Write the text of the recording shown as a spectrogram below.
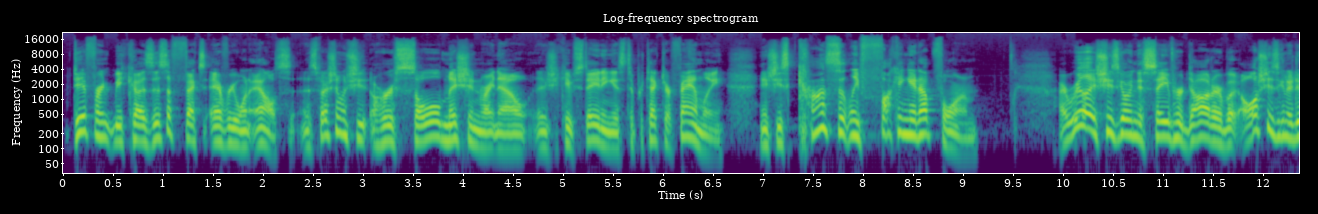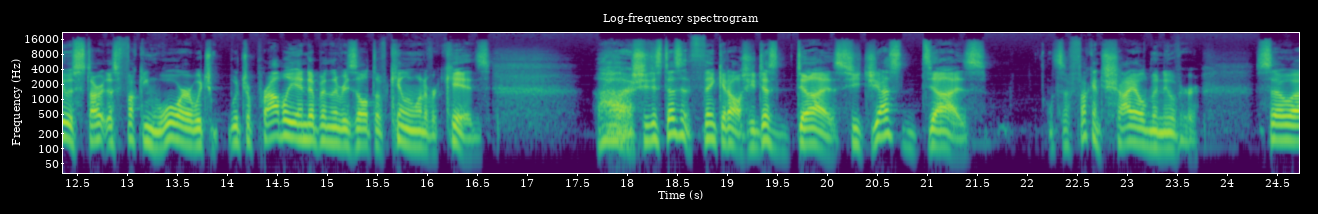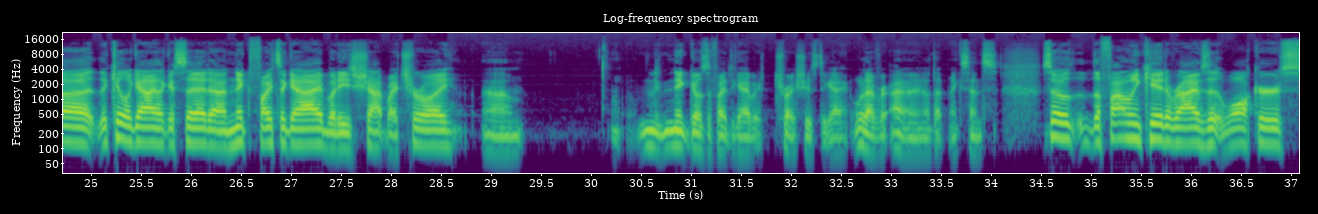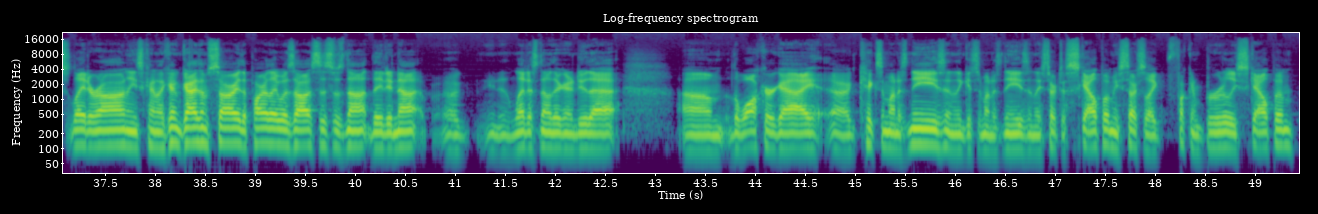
different because this affects everyone else, especially when she her sole mission right now, as she keeps stating, is to protect her family, and she's constantly fucking it up for him. I realize she's going to save her daughter, but all she's going to do is start this fucking war, which which will probably end up in the result of killing one of her kids. Oh, she just doesn't think at all. She just does. She just does. It's a fucking child maneuver. So uh, they kill a guy, like I said. Uh, Nick fights a guy, but he's shot by Troy. Um, Nick goes to fight the guy, but Troy shoots the guy. Whatever. I don't even know if that makes sense. So the following kid arrives at Walker's later on. He's kind of like, guys, I'm sorry. The parlay was us. This was not. They did not uh, you know, let us know they're going to do that. Um, the Walker guy uh, kicks him on his knees and then gets him on his knees and they start to scalp him. He starts to like fucking brutally scalp him.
